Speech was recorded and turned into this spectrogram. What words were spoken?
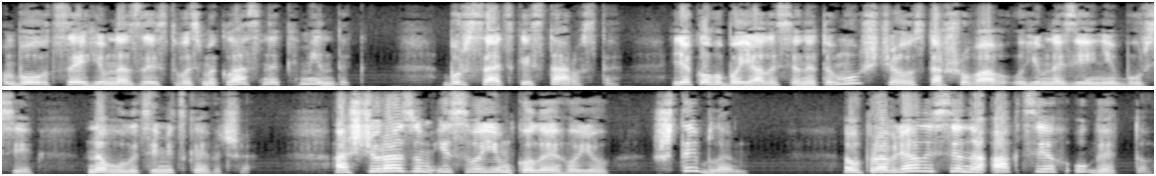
Був це гімназист-восьмикласник Міндик, бурсацький староста, якого боялися не тому, що старшував у гімназійній бурсі на вулиці Міцкевича, а що разом із своїм колегою Штиблем вправлялися на акціях у гетто.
